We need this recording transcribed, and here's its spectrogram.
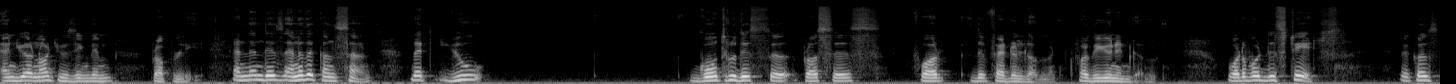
and you are not using them properly. And then there is another concern that you go through this uh, process for the federal government, for the union government. What about the states? Because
